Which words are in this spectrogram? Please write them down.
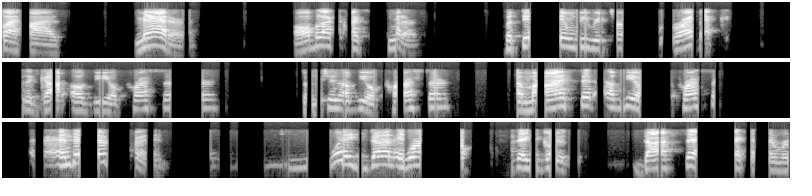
Black lives matter, all Black lives matter, but then we return right back to the God of the oppressor, the religion of the oppressor, the mindset of the oppressor, and then what they've done in world, they go to dissect and remember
